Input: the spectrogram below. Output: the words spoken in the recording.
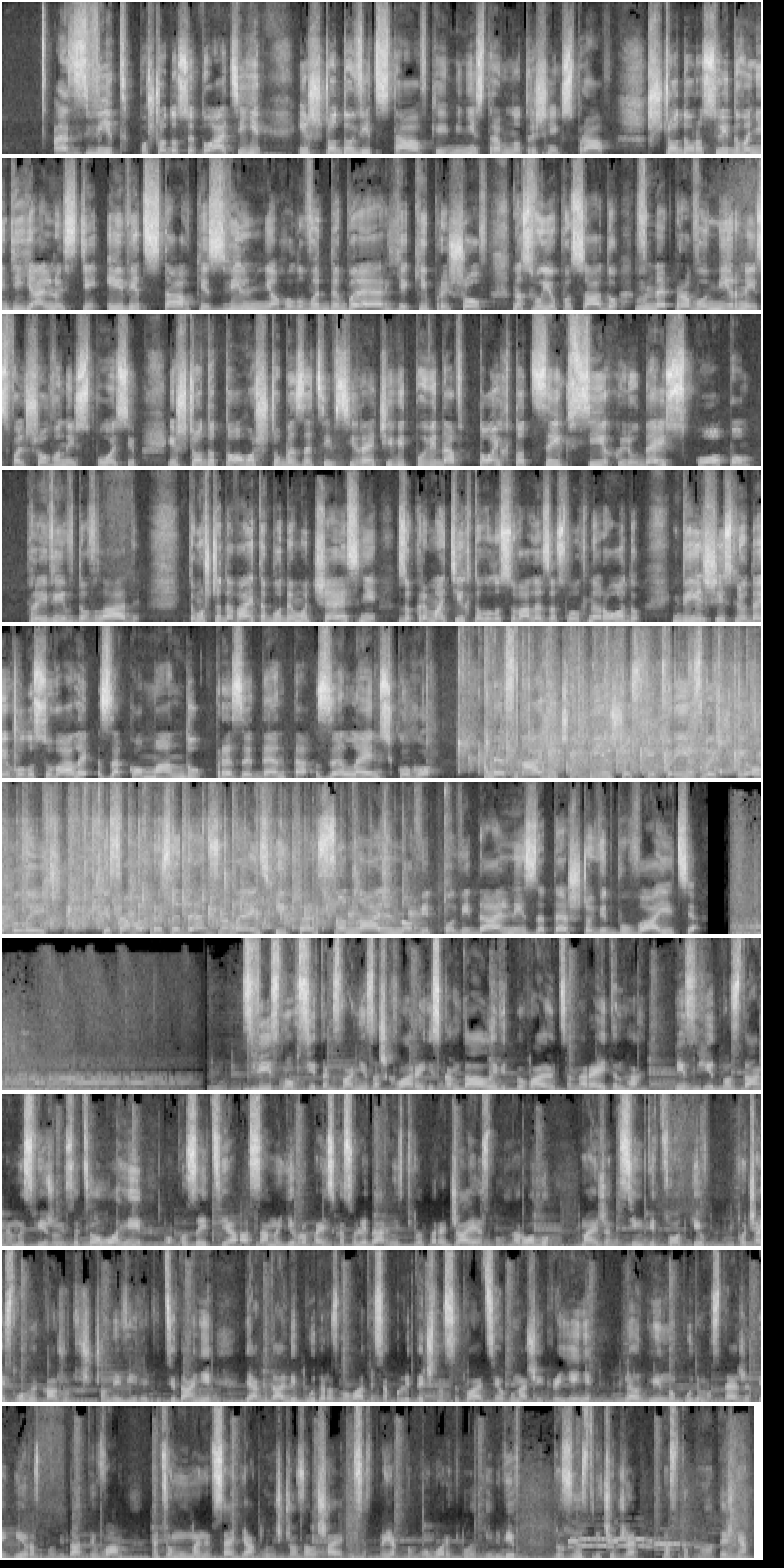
звіт щодо ситуації і щодо відставки міністра внутрішніх справ, щодо розслідування діяльності і відставки звільнення голови ДБР, який прийшов на свою посаду в неправомірний сфальшований спосіб, і щодо того, щоб за ці всі речі відповідав той, хто цих всіх людей скопом привів до влади. Тому що давайте будемо чесні, зокрема, ті, хто голосували за слуг народу, більшість людей голосували за команду президента Зеленського. Не знаючи більшості прізвищ і облич, і саме президент Зеленський персонально відповідальний за те, що відбувається. Звісно, всі так звані зашквари і скандали відбиваються на рейтингах, і згідно з даними свіжої соціології, опозиція, а саме Європейська солідарність, випереджає слуг народу майже на 7%. Хоча й слуги кажуть, що не вірять у ці дані. Як далі буде розвиватися політична ситуація у нашій країні, неодмінно будемо стежити і розповідати вам. На цьому у мене все. Дякую, що залишаєтеся з проєктом Говорить Великий Львів. До зустрічі вже наступного тижня.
